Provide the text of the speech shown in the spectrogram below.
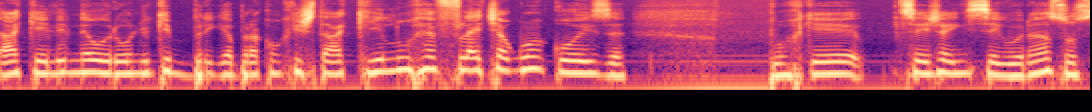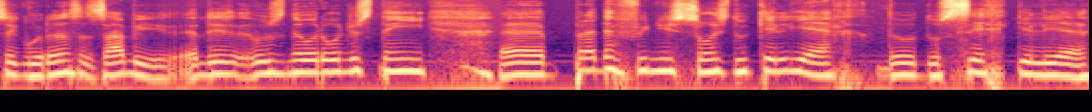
aquele neurônio que briga para conquistar aquilo reflete alguma coisa. Porque seja insegurança ou segurança, sabe? Ele, os neurônios têm é, pré-definições do que ele é, do, do ser que ele é.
